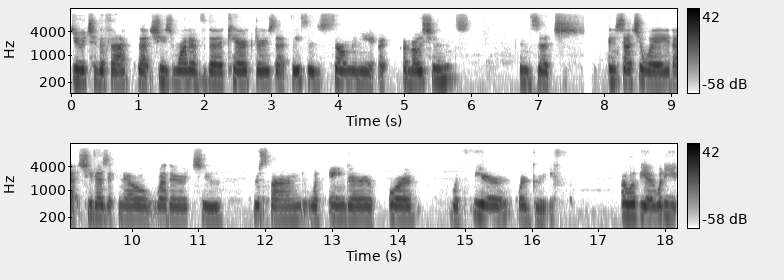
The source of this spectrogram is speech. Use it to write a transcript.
due to the fact that she's one of the characters that faces so many uh, emotions in such in such a way that she doesn't know whether to respond with anger or with fear or grief. Olivia, what do you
